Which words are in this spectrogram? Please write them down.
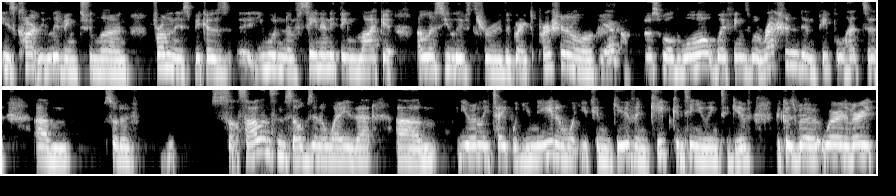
is currently living to learn from this because uh, you wouldn't have seen anything like it unless you lived through the great depression or yeah, first world war where things were rationed and people had to um, sort of silence themselves in a way that um, you only take what you need and what you can give and keep continuing to give because we're, we're in a very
